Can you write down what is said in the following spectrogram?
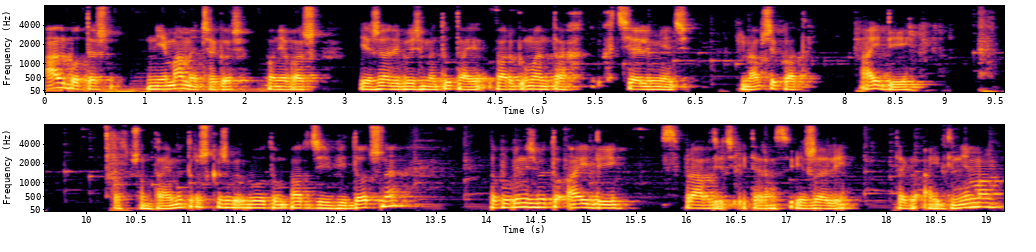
albo też nie mamy czegoś, ponieważ jeżeli byśmy tutaj w argumentach chcieli mieć na przykład ID, posprzątajmy troszkę, żeby było to bardziej widoczne, to powinniśmy to ID sprawdzić. I teraz, jeżeli tego ID nie ma,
